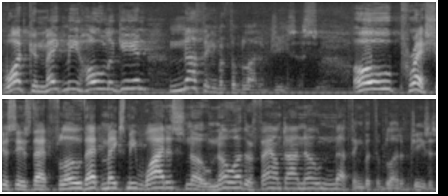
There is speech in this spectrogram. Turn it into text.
What can make me whole again? Nothing but the blood of Jesus. Oh, precious is that flow that makes me white as snow. No other fount I know, nothing but the blood of Jesus.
